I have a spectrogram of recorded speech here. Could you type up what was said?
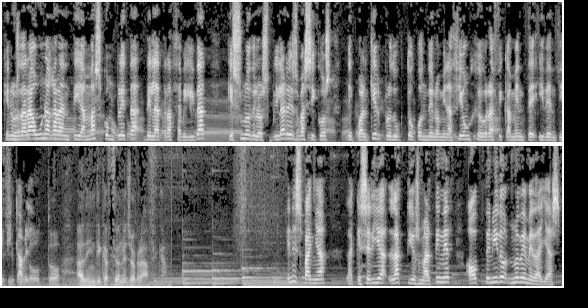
que nos dará una garantía más completa de la trazabilidad, que es uno de los pilares básicos de cualquier producto con denominación geográficamente identificable. En España, la quesería Lácteos Martínez ha obtenido nueve medallas,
